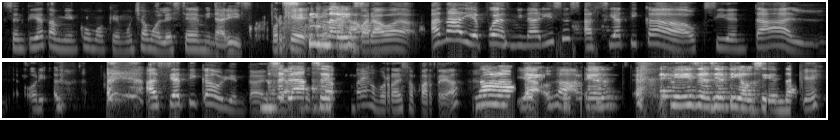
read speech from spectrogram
sentía también como que mucha molestia de mi nariz, porque Sí, no se comparaba a nadie, pues, mi nariz es asiática occidental, ori- asiática oriental. No se la hace. vayan a borrar esa parte, ¿ah? No, no, Ya, o sea, porque me dice asiática occidental. ¿Qué?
